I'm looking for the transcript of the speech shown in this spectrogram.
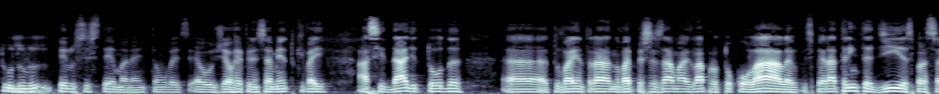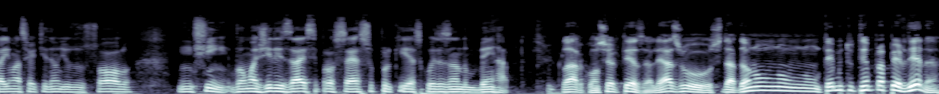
tudo uhum. no, pelo sistema, né? Então vai é o georreferenciamento que vai a cidade toda uh, tu vai entrar, não vai precisar mais lá protocolar, esperar 30 dias para sair uma certidão de uso solo. Enfim, vamos agilizar esse processo porque as coisas andam bem rápido. Claro, com certeza. Aliás, o cidadão não, não, não tem muito tempo para perder, né?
